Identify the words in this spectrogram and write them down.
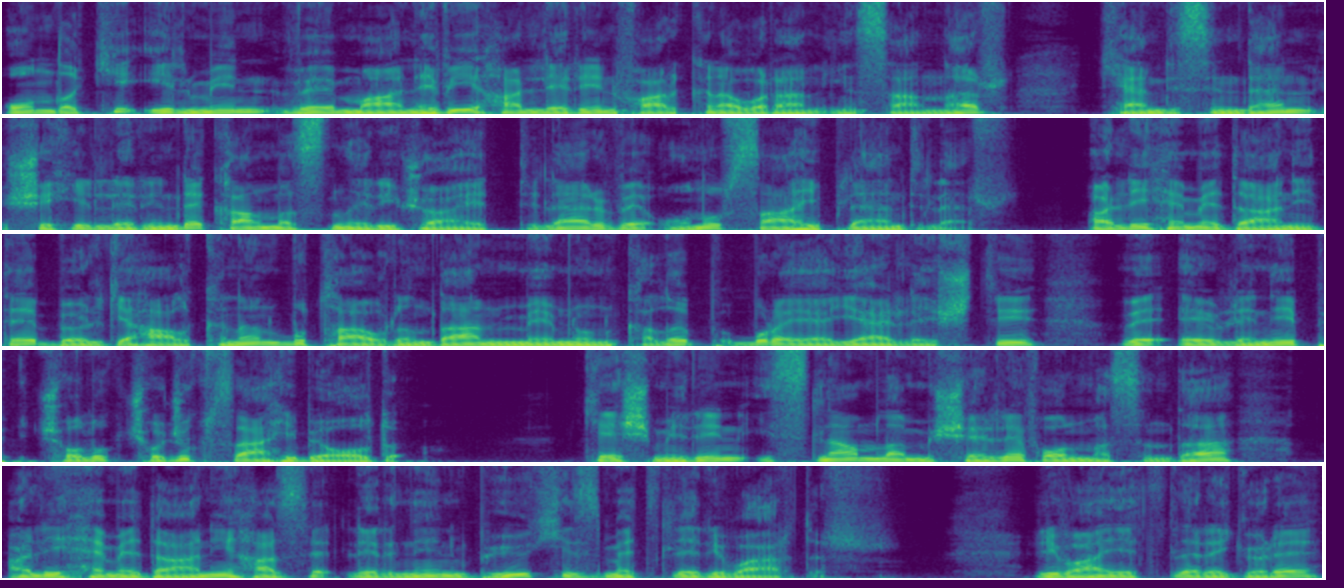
Ondaki ilmin ve manevi hallerin farkına varan insanlar kendisinden şehirlerinde kalmasını rica ettiler ve onu sahiplendiler. Ali Hemedani de bölge halkının bu tavrından memnun kalıp buraya yerleşti ve evlenip çoluk çocuk sahibi oldu. Keşmir'in İslam'la müşerref olmasında Ali Hemedani Hazretlerinin büyük hizmetleri vardır. Rivayetlere göre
